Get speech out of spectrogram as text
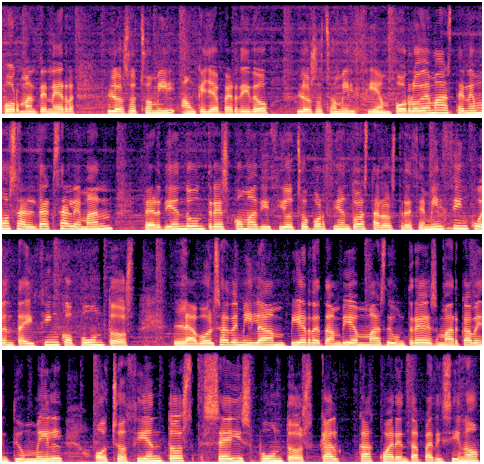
por mantener los 8.000, aunque ya ha perdido los 8.100. Por lo demás, tenemos al DAX alemán perdiendo un 3,18% hasta los 13.055 puntos. La bolsa de Milán pierde también más de un 3, marca 21.806 puntos. CAC 40 parisino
